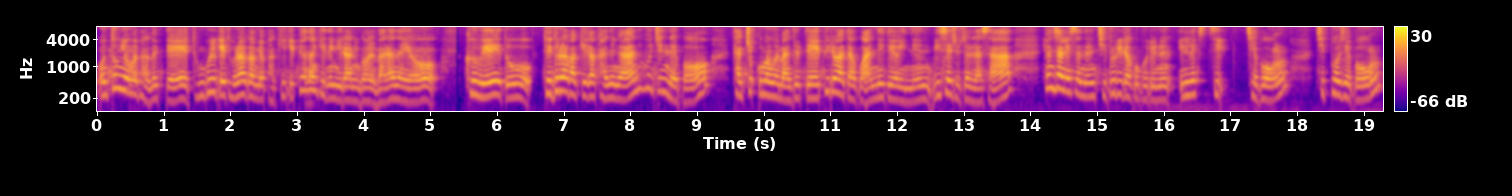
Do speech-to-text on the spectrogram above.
원통형을 박을 때 둥글게 돌아가며 박히기 편한 기능이라는 걸 말하나요. 그 외에도 되돌아받기가 가능한 후진 레버, 단축구멍을 만들 때 필요하다고 안내되어 있는 미세 조절 나사, 현장에서는 지돌이라고 부르는 일렉스틱 재봉, 지퍼 재봉,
